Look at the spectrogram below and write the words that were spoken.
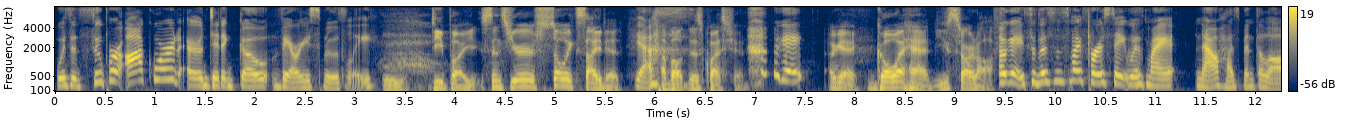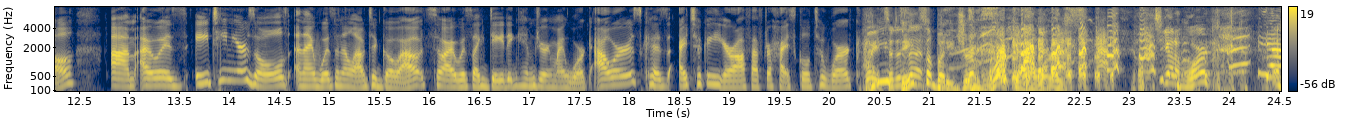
Was it super awkward or did it go very smoothly? Ooh, Deepa, since you're so excited Yeah. about this question, Okay. Okay, go ahead. You start off. Okay, so this is my first date with my now husband, Thalal. Um, I was 18 years old and I wasn't allowed to go out. So I was like dating him during my work hours because I took a year off after high school to work. How do Wait, you so does date that- somebody during work hours? she got to work? yeah.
